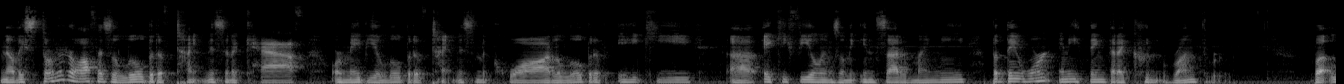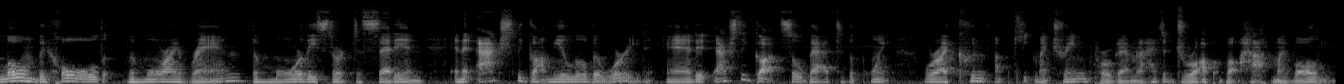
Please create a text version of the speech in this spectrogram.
Now, they started off as a little bit of tightness in a calf, or maybe a little bit of tightness in the quad, a little bit of achy, uh, achy feelings on the inside of my knee, but they weren't anything that I couldn't run through. But lo and behold, the more I ran, the more they started to set in. And it actually got me a little bit worried. And it actually got so bad to the point where I couldn't upkeep my training program and I had to drop about half my volume.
